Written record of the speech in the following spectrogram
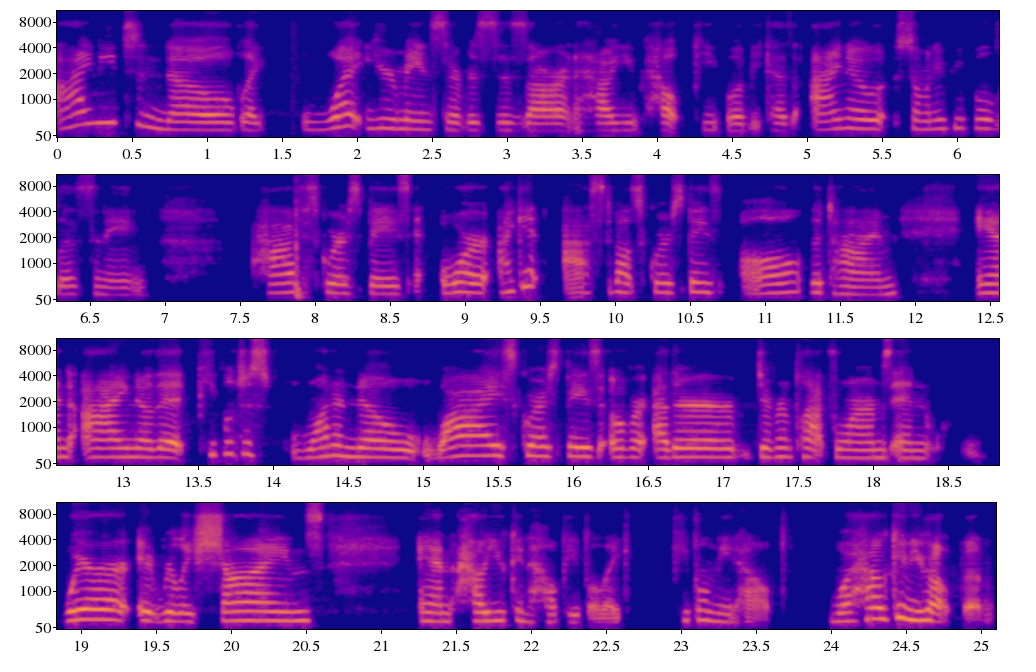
I need to know like what your main services are and how you help people because I know so many people listening have Squarespace or I get asked about Squarespace all the time and I know that people just want to know why Squarespace over other different platforms and where it really shines and how you can help people like people need help. Well how can you help them?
